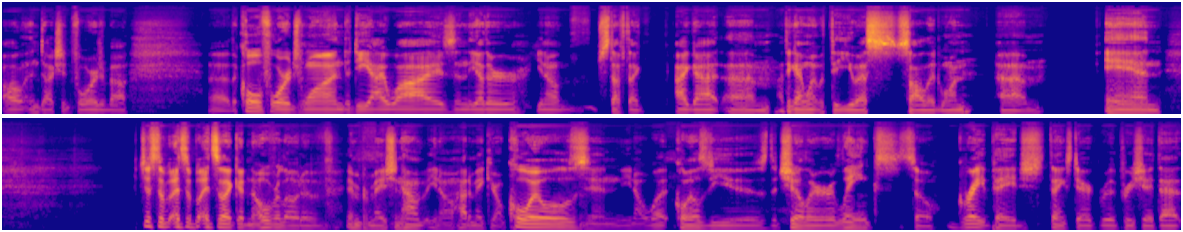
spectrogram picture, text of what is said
all induction forge about uh, the coal forge one, the DIYs, and the other you know stuff that I got. Um, I think I went with the US solid one, um, and just a, it's a, it's like an overload of information. How you know how to make your own coils and you know what coils to use, the chiller links. So great page. Thanks, Derek. Really appreciate that.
